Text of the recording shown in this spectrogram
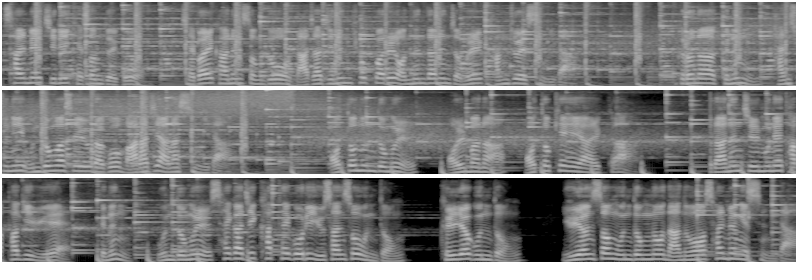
삶의 질이 개선되고 재발 가능성도 낮아지는 효과를 얻는다는 점을 강조했습니다. 그러나 그는 단순히 운동하세요라고 말하지 않았습니다. 어떤 운동을 얼마나 어떻게 해야 할까? 라는 질문에 답하기 위해 그는 운동을 세 가지 카테고리 유산소 운동, 근력 운동, 유연성 운동로 나누어 설명했습니다.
